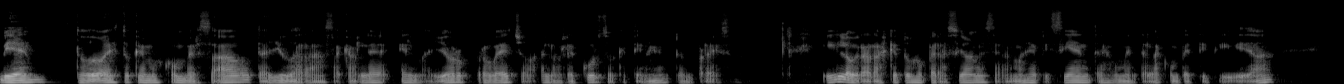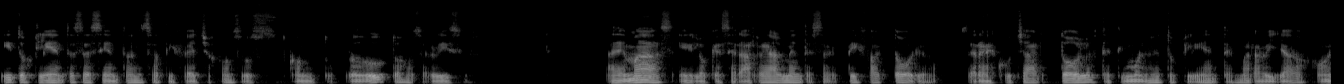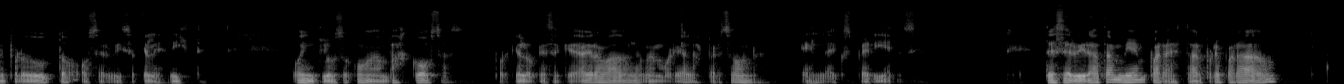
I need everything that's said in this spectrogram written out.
Bien, todo esto que hemos conversado te ayudará a sacarle el mayor provecho a los recursos que tienes en tu empresa y lograrás que tus operaciones sean más eficientes, aumente la competitividad y tus clientes se sientan satisfechos con, sus, con tus productos o servicios. Además, y lo que será realmente satisfactorio, será escuchar todos los testimonios de tus clientes maravillados con el producto o servicio que les diste o incluso con ambas cosas, porque lo que se queda grabado en la memoria de las personas es la experiencia. Te servirá también para estar preparado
